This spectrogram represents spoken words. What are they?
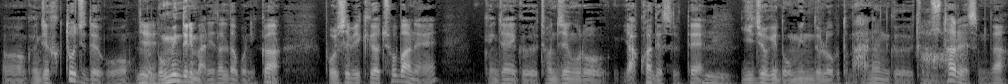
어, 굉장히 흑토지대고 예. 농민들이 많이 살다 보니까 볼셰비키가 초반에 굉장히 그 전쟁으로 약화됐을 때이 음. 지역의 농민들로부터 많은 그좀 아, 수탈을 했습니다.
